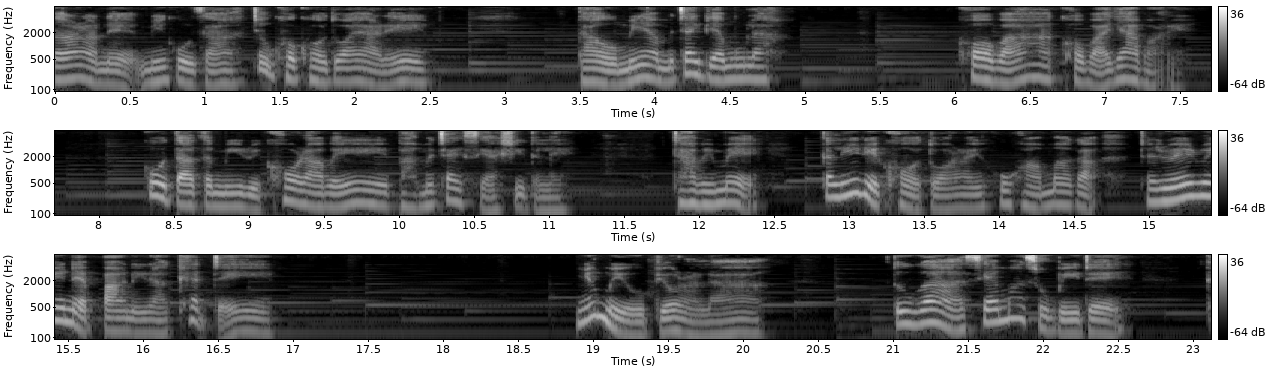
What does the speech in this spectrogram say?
နာတာနဲ့မင်းကိုစားကျုပ်ခေါ်ခေါ်သွားရတယ်ဒါကိုမင်းကမကြိုက်ပြန်ဘူးလားခေါ်ပါခေါ်ပါရပါတယ်ကို့သားသမီးတွေခေါ်တာပဲဘာမကြိုက်စရာရှိသလဲဒါပေမဲ့ ကလေးတွေခေါ်သွားတိုင်းဟိုဟာမကတရွဲရွဲနဲ့ပါနေတာခက်တယ်ညွတ်မေကိုပြောတာလားသူကဆီယမဆိုပေးတဲ့က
